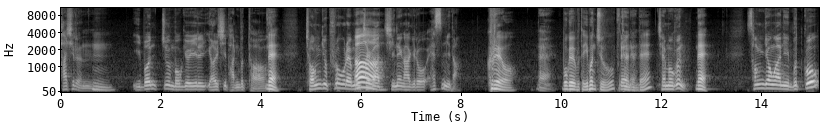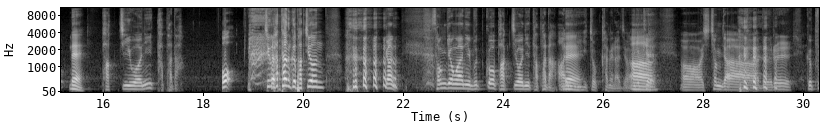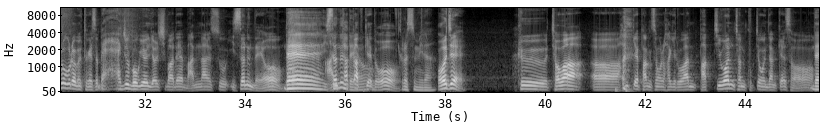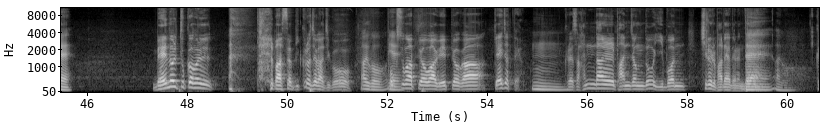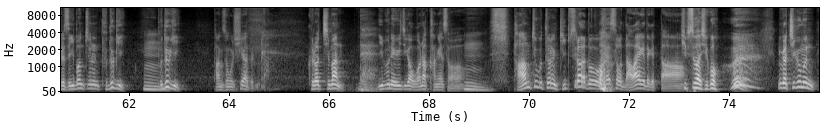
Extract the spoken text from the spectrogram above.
사실은 음. 이번 주 목요일 10시 반부터 네. 정규 프로그램을 아. 제가 진행하기로 했습니다. 그래요. 네. 목요일부터 이번 주부터였는데. 제목은 네. 성경환이 묻고 네. 박지원이 답하다. 어? 지금 핫한 그 박지원 그러니까 성경환이 묻고 박지원이 답하다. 아, 네. 이- 이쪽 카메라죠. 아. 이렇게 어, 시청자들을 그 프로그램을 통해서 매주 목요일 10시 반에 만날 수 있었는데요. 네, 있었는데요. 안타깝게도 그렇습니다. 어제 그 저와 어, 함께 방송을 하기로 한 박지원 전 국정원장께서 네. 맨홀 뚜껑을 밟아서 미끄러져 가지고 아이고. 예. 복숭아 뼈와 외뼈가 깨졌대요. 음. 그래서 한 달 반 정도 입원 치료를 받아야 되는데 네. 아이고. 그래서 이번 주는 부득이 음. 부득이 방송을 쉬어야 됩니다. 그렇지만 네. 이분의 의지가 워낙 강해서 음. 다음 주부터는 깁스라도 해서 나와야 되겠다. 깁스하시고 응. 그러니까 지금은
